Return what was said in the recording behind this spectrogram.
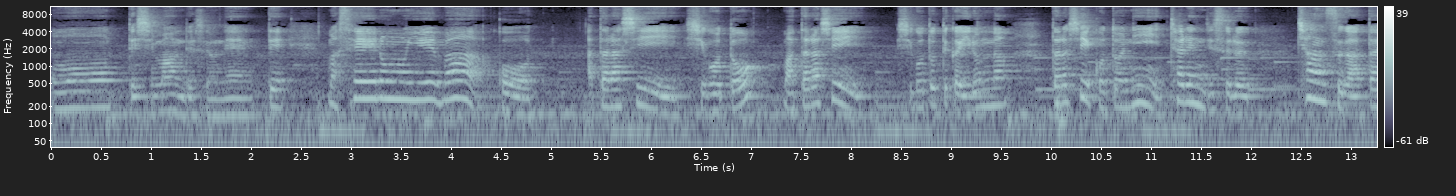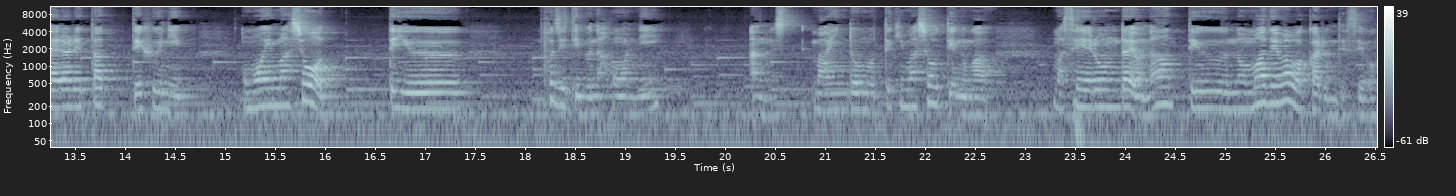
思ってしまうんですよね。で、まあ、正論を言えばこう新しい仕事、まあ、新しい仕事っていうかいろんな新しいことにチャレンジするチャンスが与えられたっていうふうに思いましょうっていうポジティブな方にあのマインドを持ってきましょうっていうのが、まあ、正論だよなっていうのまでは分かるんですよ、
